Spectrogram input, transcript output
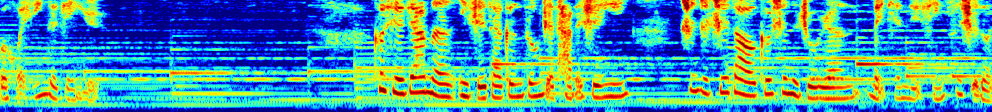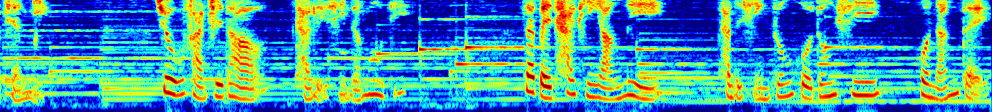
和回应的鲸鱼。科学家们一直在跟踪着它的声音。甚至知道歌声的主人每天旅行四十多千米，却无法知道他旅行的目的。在北太平洋里，他的行踪或东西，或南北，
